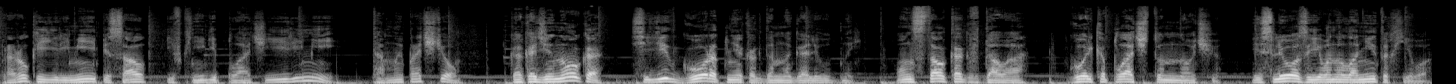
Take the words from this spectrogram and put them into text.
пророк Иеремия писал и в книге «Плач Иеремии». Там мы прочтем. «Как одиноко сидит город некогда многолюдный. Он стал как вдова, горько плачет он ночью, и слезы его на ланитах его.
